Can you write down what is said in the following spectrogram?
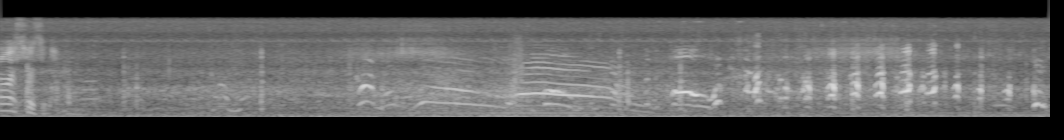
on, Swizzy. Come on. Yay! For the ball. Good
